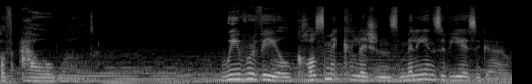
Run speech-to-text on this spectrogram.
of our world. We reveal cosmic collisions millions of years ago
